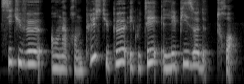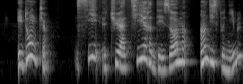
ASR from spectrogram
Si tu veux en apprendre plus, tu peux écouter l'épisode 3. Et donc, si tu attires des hommes indisponibles,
